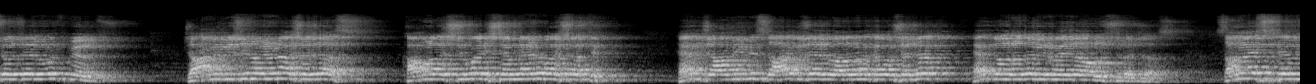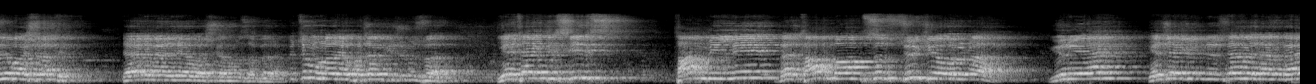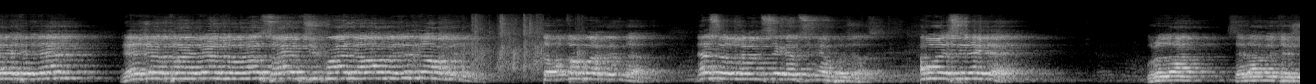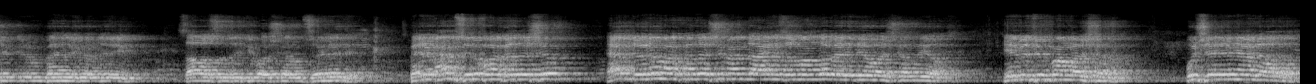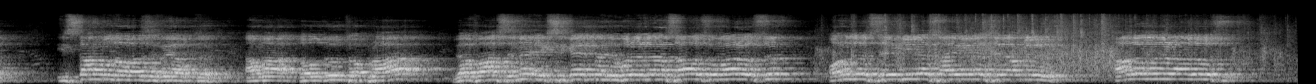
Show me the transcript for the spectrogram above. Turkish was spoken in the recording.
Sözleri unutmuyoruz. Camimizin önünü açacağız. Kamulaştırma işlemlerini başlattık. Hem camimiz daha güzel bir alana kavuşacak hem de orada bir meydan oluşturacağız. Sanayi sitemizi başlattık. Değerli belediye başkanımızla beraber. Bütün bunları yapacak gücümüz var. Yeter ki siz tam milli ve tam bağımsız Türkiye uğruna yürüyen, gece gündüz demeden gayret eden Recep Otoparkında ne söz vermişsek hepsini yapacağız. Bu vesileyle buradan selam ve teşekkürümü ben de göndereyim. Sağ olsun Zeki Başkanım söyledi. Benim hem sınıf arkadaşım hem dönem arkadaşım hem de aynı zamanda belediye başkanlığı yaptı. Hilmi Türkmen Başkanım. Bu şehrin evladı. İstanbul'da vazife yaptı. Ama doğduğu toprağa vefasını eksik etmedi. Buradan sağ olsun var olsun. Onu da sevgiyle saygıyla selamlıyoruz. Allah ondan razı olsun.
